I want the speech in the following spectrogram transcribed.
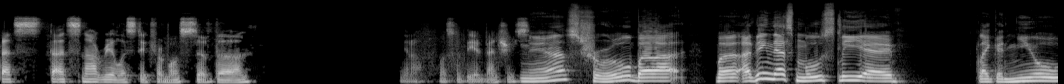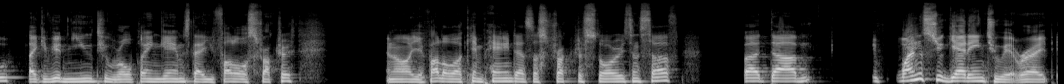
that's that's not realistic for most of the you know, most of the adventures. Yeah, that's true, but but I think that's mostly a like a new like if you're new to role playing games that you follow a structure, you know, you follow a campaign that's a structured stories and stuff. But um, once you get into it, right,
